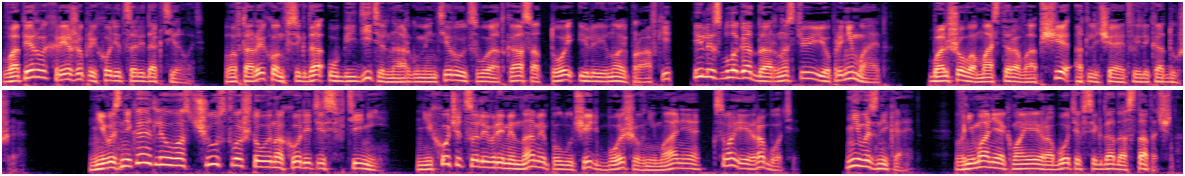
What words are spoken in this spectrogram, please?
Во-первых, реже приходится редактировать. Во-вторых, он всегда убедительно аргументирует свой отказ от той или иной правки или с благодарностью ее принимает. Большого мастера вообще отличает великодушие. Не возникает ли у вас чувство, что вы находитесь в тени? Не хочется ли временами получить больше внимания к своей работе? Не возникает. Внимания к моей работе всегда достаточно.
